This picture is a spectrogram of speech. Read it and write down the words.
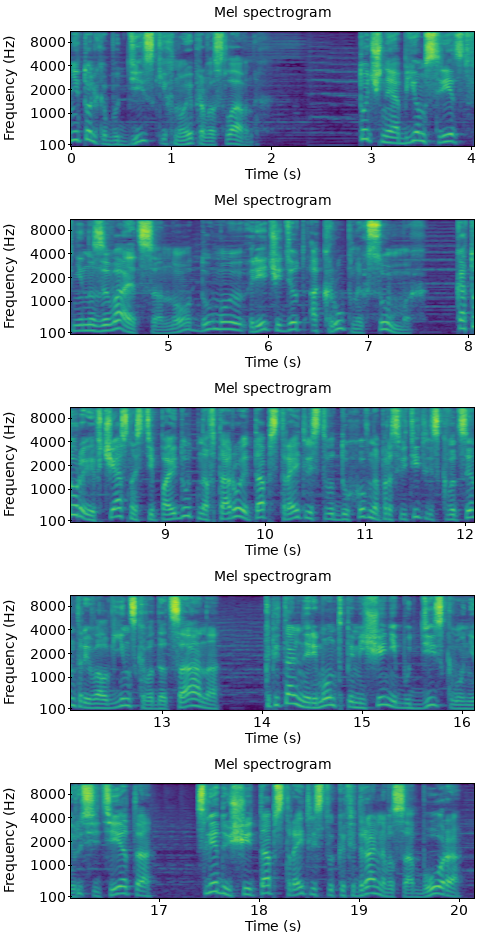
не только буддийских, но и православных. Точный объем средств не называется, но, думаю, речь идет о крупных суммах, которые, в частности, пойдут на второй этап строительства духовно-просветительского центра Иволгинского Дациана, капитальный ремонт помещений Буддийского университета, следующий этап строительства кафедрального собора –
